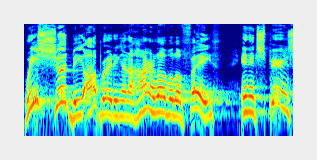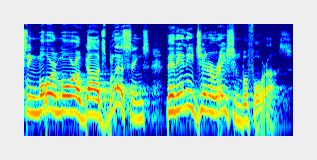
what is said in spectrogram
we should be operating in a higher level of faith in experiencing more and more of God's blessings than any generation before us.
